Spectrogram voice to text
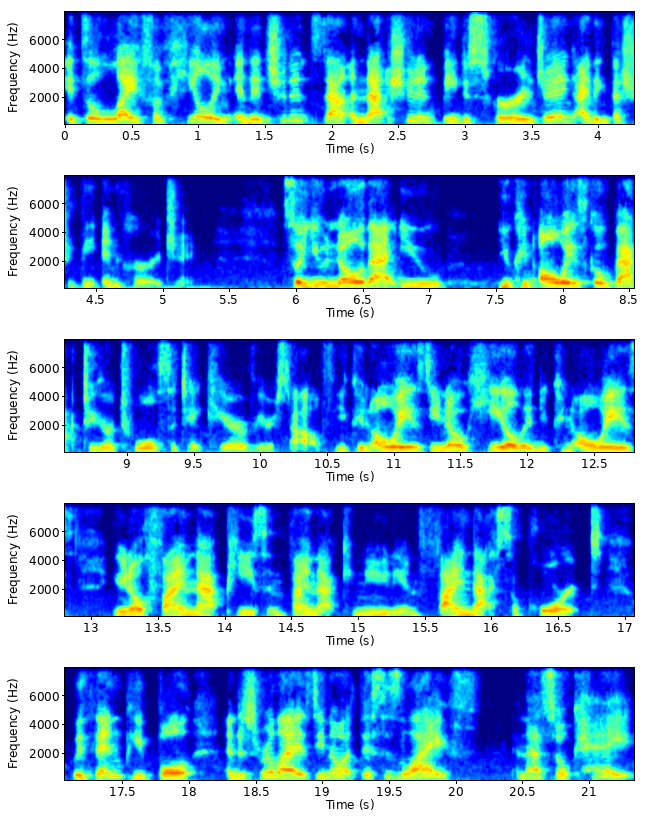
It's a life of healing and it shouldn't sound and that shouldn't be discouraging. I think that should be encouraging. So you know that you you can always go back to your tools to take care of yourself. You can always you know heal and you can always you know find that peace and find that community and find that support within people and just realize you know what this is life and that's okay.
